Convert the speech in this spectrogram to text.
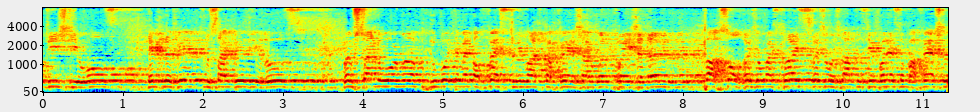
Montijo, dia 11. Em Benavente, no Sai B, dia 12. Vamos estar no warm-up do Boita Metal Fest em Live Café, já no ano que vem, em janeiro. Pá, pessoal, vejam o MySpace, vejam as datas e apareçam para a festa.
